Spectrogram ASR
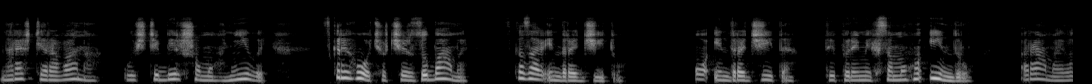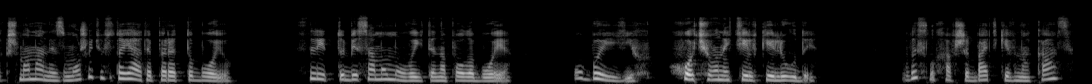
Нарешті Равана, у ще більшому гніві, скригочучи зубами, сказав Індраджіту О, Індраджіте, ти переміг самого Індру. Рама й лакшмана не зможуть устояти перед тобою. Слід тобі самому вийти на поле боя. Убий їх, хоч вони тільки люди. Вислухавши батьків наказ,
